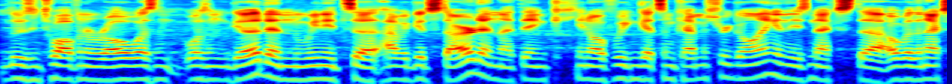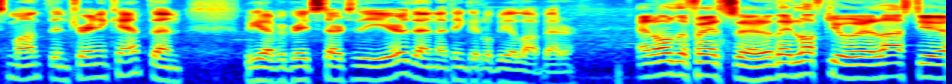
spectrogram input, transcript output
losing 12 in a row wasn't wasn't good, and we need to have a good start. And I think you know if we can get some chemistry going in these next uh, over the next month in training camp, then we could have a great start to the year. Then I think it'll be a lot better. And all the fans, uh, they loved you uh, last year.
